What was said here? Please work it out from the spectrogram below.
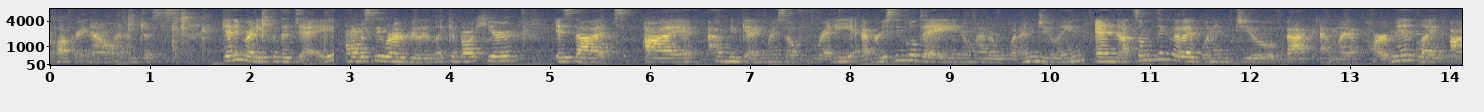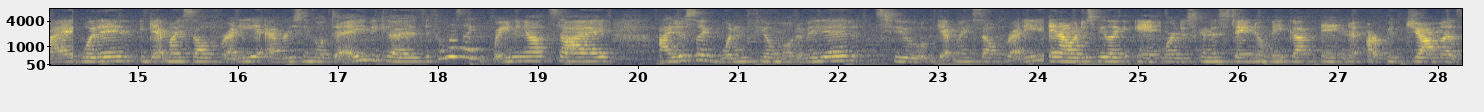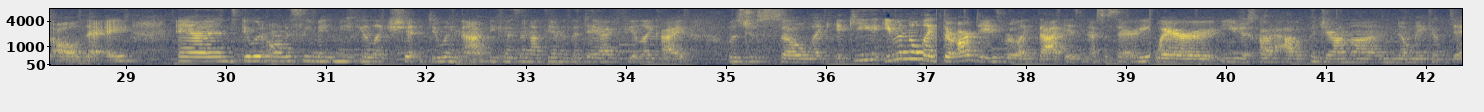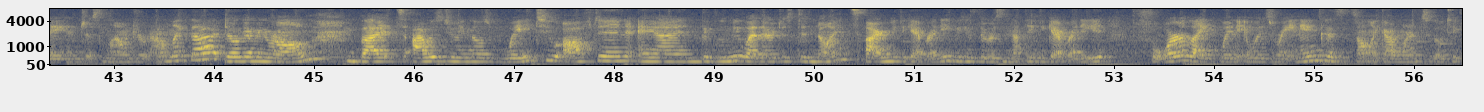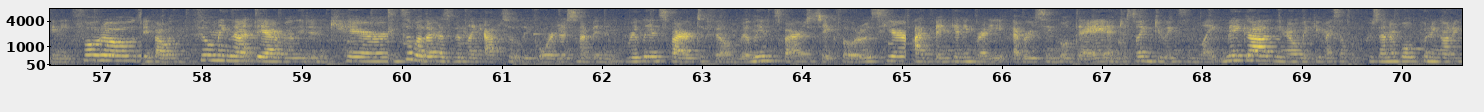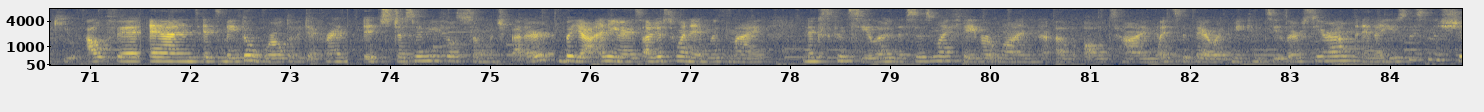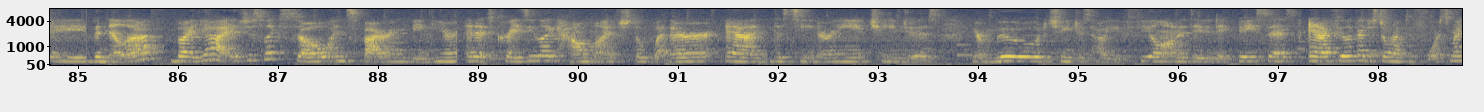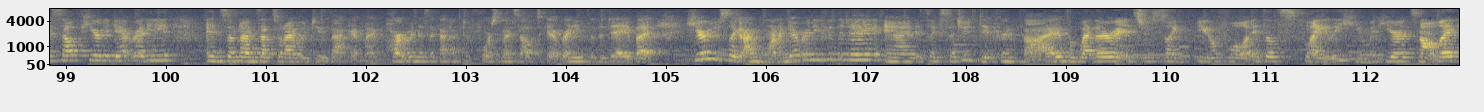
O'clock right now and I'm just getting ready for the day. Honestly, what I really like about here is that I have been getting myself ready every single day no matter what I'm doing. And that's something that I wouldn't do back at my apartment. Like I wouldn't get myself ready every single day because if it was like raining outside I just like wouldn't feel motivated to get myself ready. And I would just be like eh, we're just gonna stay no makeup in our pajamas all day and it would honestly make me feel like shit doing that because then at the end of the day I feel like I was just so like icky. Even though like there are days where like that is necessary where you just gotta have a pajama and no makeup day and just lounge around like that. Don't get me wrong but i was doing those way too often and the gloomy weather just did not inspire me to get ready because there was nothing to get ready for like when it was raining because it's not like I wanted to go take any photos. If I wasn't filming that day, I really didn't care. Since the weather has been like absolutely gorgeous and I've been really inspired to film, really inspired to take photos here, I've been getting ready every single day and just like doing some light makeup, you know, making myself look presentable, putting on a cute outfit and it's made the world of a difference. It's just made me feel so much better. But yeah, anyways, I just went in with my NYX concealer. This is my favorite one of all time. It's the Bare With Me Concealer Serum and I use this in the shade Vanilla. But yeah, it's just like so inspiring being here and it's crazy like how much the weather and the scenery changes your mood, changes how you feel on a day-to-day -day basis. And I feel like I just don't have to force myself here to get ready. And sometimes that's what I would do back at my apartment is like I'd have to force myself to get ready for the day. But here just like I want to get ready for the day and it's like such a different vibe. The weather is just like beautiful. It's a slightly humid here. It's not like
